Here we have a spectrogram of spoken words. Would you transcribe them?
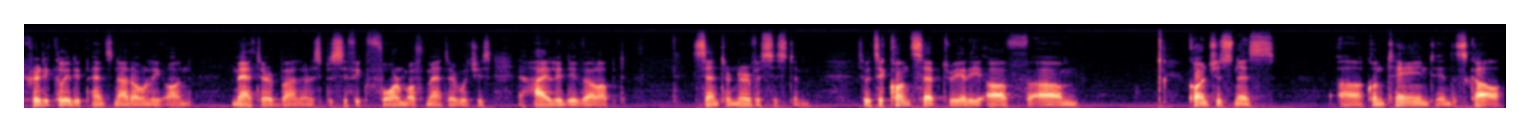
critically depends not only on matter but on a specific form of matter, which is a highly developed central nervous system. So it's a concept really of um, consciousness uh, contained in the skull.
